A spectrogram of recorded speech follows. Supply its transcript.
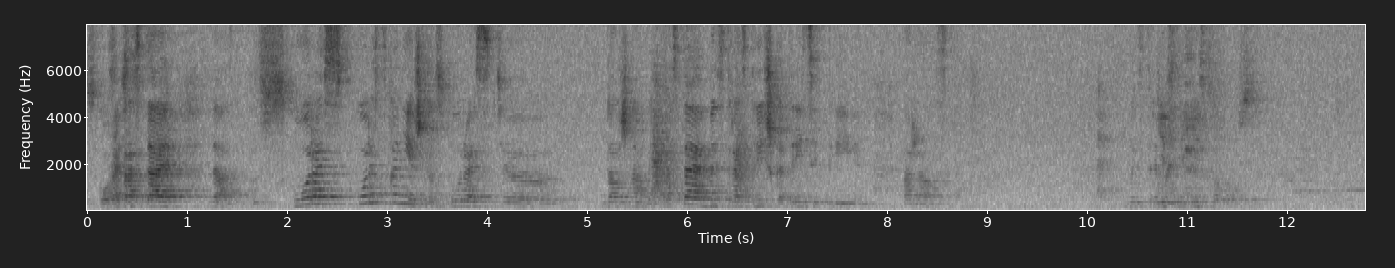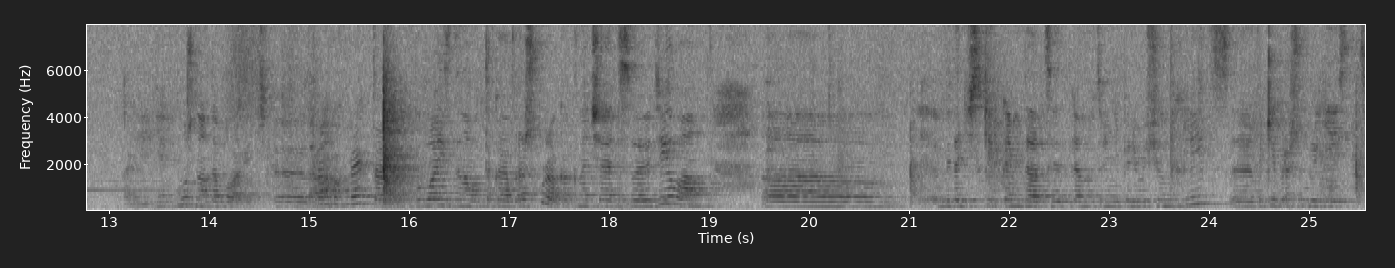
Скорость? простая, да, скорость, скорость, конечно, скорость э, должна быть. Простая, быстрая стрижка 30 гривен, пожалуйста. Быстрый Если менеджер. есть вопросы, коллеги. Можно добавить? Э, Да. В рамках проекта была издана вот такая брошюра «Как начать свое дело». Э, Методические рекомендации для внутренне перемещенных лиц. Э, Такие брошюры есть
